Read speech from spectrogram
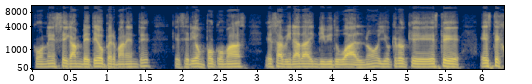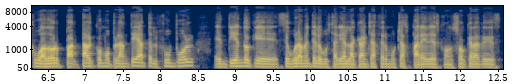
con ese gambeteo permanente que sería un poco más esa mirada individual, ¿no? Yo creo que este, este jugador, tal como plantea el fútbol, entiendo que seguramente le gustaría en la cancha hacer muchas paredes con Sócrates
